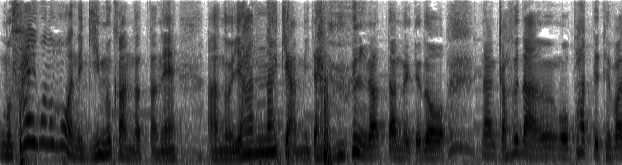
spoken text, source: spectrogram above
もう最後の方はね義務感だったね。あのやんなきゃみたいな風になったんだけどなんか普段もうパッて手放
